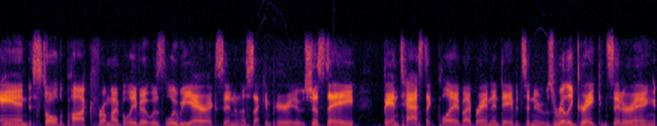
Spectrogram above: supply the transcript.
and stole the puck from I believe it was Loui Eriksson in the second period. It was just a fantastic play by Brandon Davidson. It was really great considering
